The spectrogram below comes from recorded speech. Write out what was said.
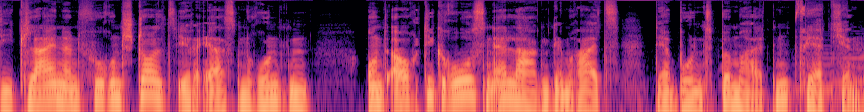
Die Kleinen fuhren stolz ihre ersten Runden, und auch die Großen erlagen dem Reiz der bunt bemalten Pferdchen.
